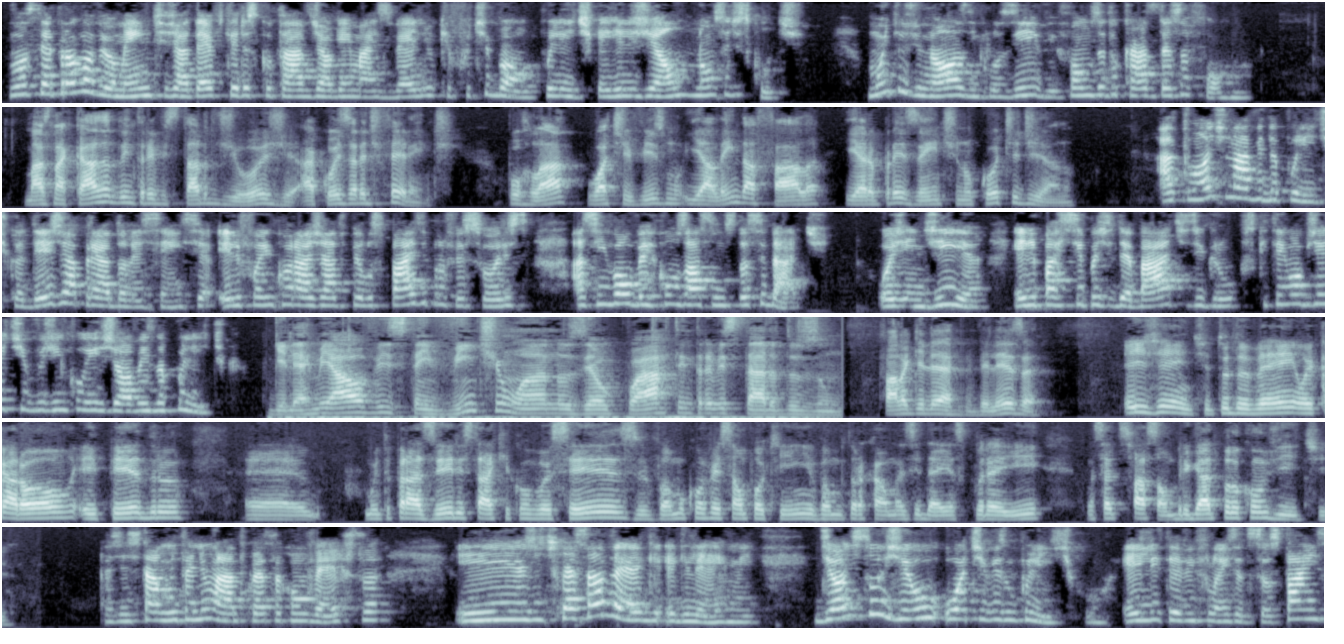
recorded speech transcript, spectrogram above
Você provavelmente já deve ter escutado de alguém mais velho que futebol, política e religião não se discute. Muitos de nós, inclusive, fomos educados dessa forma. Mas na casa do entrevistado de hoje, a coisa era diferente. Por lá, o ativismo ia além da fala e era presente no cotidiano. Atuante na vida política desde a pré-adolescência, ele foi encorajado pelos pais e professores a se envolver com os assuntos da cidade. Hoje em dia, ele participa de debates e grupos que têm o objetivo de incluir jovens na política. Guilherme Alves tem 21 anos e é o quarto entrevistado do Zoom. Fala, Guilherme, beleza? Ei, gente, tudo bem? Oi, Carol. Ei, Pedro. É muito prazer estar aqui com vocês. Vamos conversar um pouquinho, vamos trocar umas ideias por aí. Uma satisfação. Obrigado pelo convite. A gente está muito animado com essa conversa e a gente quer saber, Guilherme, de onde surgiu o ativismo político? Ele teve influência dos seus pais?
